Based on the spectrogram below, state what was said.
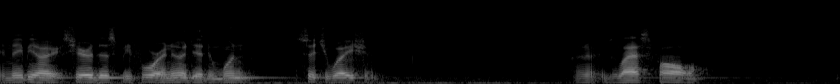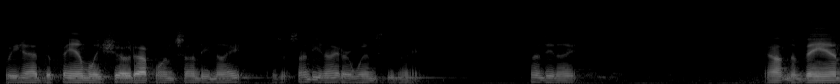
and maybe I shared this before, I know I did in one situation. It was last fall. We had the family showed up one Sunday night. Was it Sunday night or Wednesday night? Sunday night. Out in the van,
